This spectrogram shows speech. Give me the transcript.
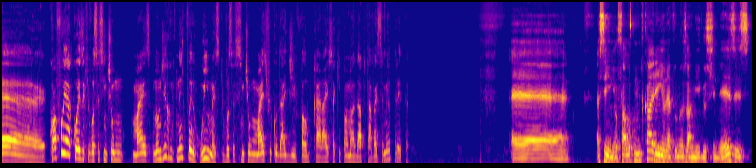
é, qual foi a coisa que você sentiu mais. Não digo nem que foi ruim, mas que você sentiu mais dificuldade de falar, caralho, isso aqui pra me adaptar vai ser meio treta? É. Assim, eu falo com muito carinho, né, pros meus amigos chineses.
